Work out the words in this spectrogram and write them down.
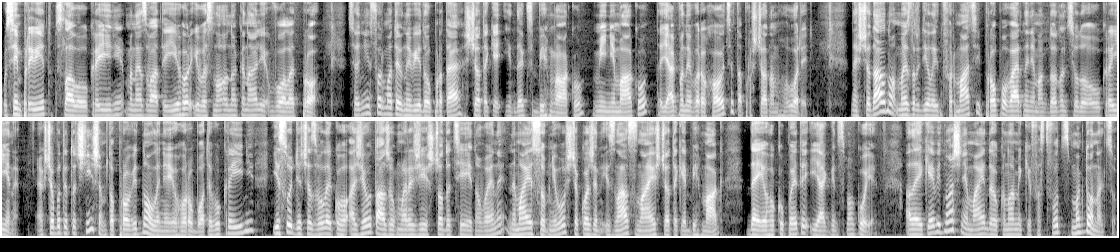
Усім привіт! Слава Україні! Мене звати Ігор і ви знову на каналі Wallet Pro. Сьогодні інформативне відео про те, що таке індекс Бігмаку, Мінімаку та як вони вираховуються та про що нам говорять. Нещодавно ми зраділи інформації про повернення Макдональдсу до України. Якщо бути точнішим, то про відновлення його роботи в Україні, і судячи з великого ажіотажу в мережі щодо цієї новини, немає сумніву, що кожен із нас знає, що таке бігмак, де його купити і як він смакує. Але яке відношення має до економіки фастфуд з Макдональдсу?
